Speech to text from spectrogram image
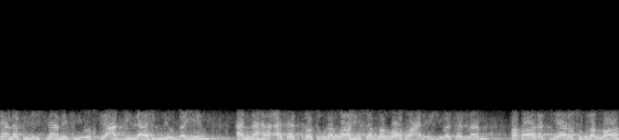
كان في الإسلام في أخت عبد الله بن أبي أنها أتت رسول الله صلى الله عليه وسلم فقالت يا رسول الله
